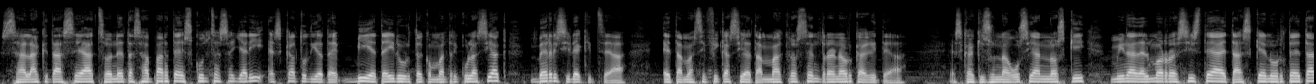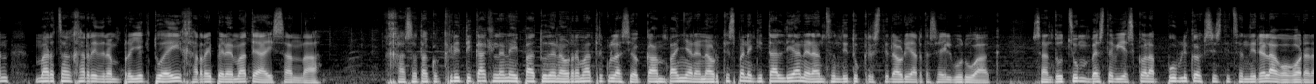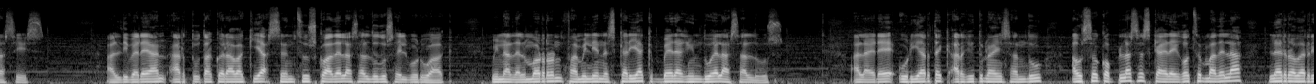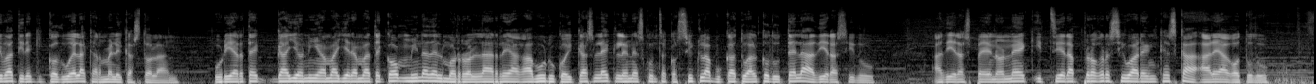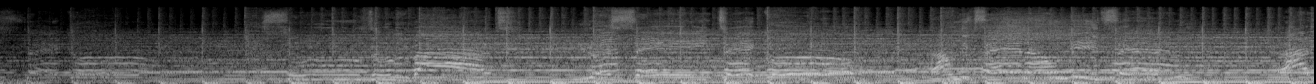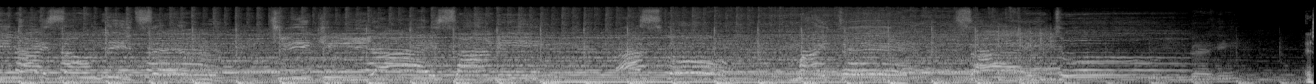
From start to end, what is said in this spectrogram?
Salak eta zehatz honetaz aparte eskuntza zailari eskatu diote bi eta hiru urteko matrikulazioak berriz irekitzea eta masifikazioa eta makrozentroen aurka egitea. Eskakizun nagusian noski, mina del morro existea eta azken urteetan martzan jarri diren proiektuei jarraipen ematea izan da. Jasotako kritikak lehen eipatu den aurrematrikulazio kanpainaren aurkezpen ekitaldian erantzun ditu Kristina Hori Arte Zailburuak. Santutzun beste bi eskola publiko existitzen direla gogoraraziz. Aldi berean, hartutako erabakia zentzuzkoa dela saldu du zailburuak. Mina del Morron familien eskariak bere egin duela salduz. Hala ere, Uriartek argitu nahi izan du, hausoko plazeska ere igotzen badela, lerro berri bat irekiko duela Karmelo ikastolan. Uriartek gai honi amaiera mateko mina del morro larrea gaburuko ikaslek lehen eskuntzako zikloa bukatu halko dutela adierazi du. Adierazpen honek itziera progresiboaren kezka areagotu du.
